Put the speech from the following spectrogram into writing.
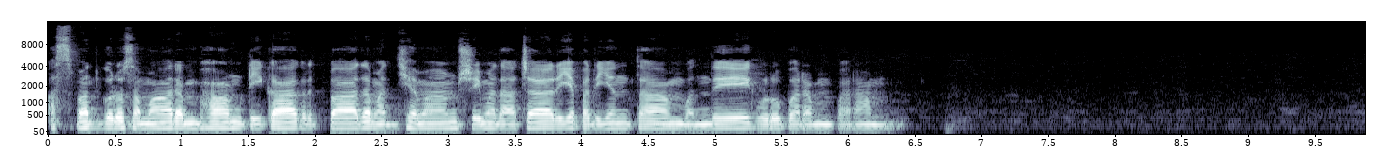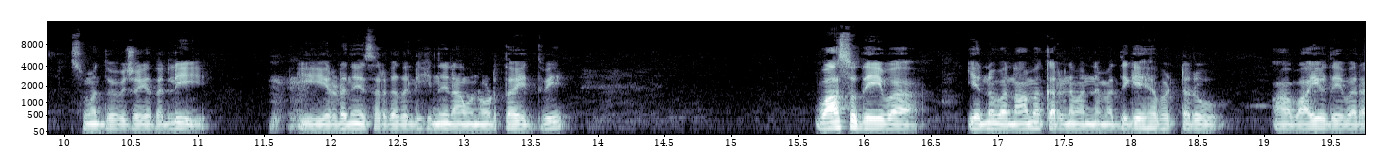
अस्मद्गुरुसमारम्भां टीकाकृत्पादमध्यमां श्रीमदाचार्यपर्यन्तां ವಂದೇ ಗುರುಪರಂಪರಾಂ ಸುಮಧ್ವ ವಿಜಯದಲ್ಲಿ ಈ ಎರಡನೇ ಸರ್ಗದಲ್ಲಿ ಹಿಂದೆ ನಾವು ನೋಡ್ತಾ ಇದ್ವಿ ವಾಸುದೇವ ಎನ್ನುವ ನಾಮಕರಣವನ್ನು ಮದ್ದಿಗೇಹ ಭಟ್ಟರು ಆ ವಾಯುದೇವರ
